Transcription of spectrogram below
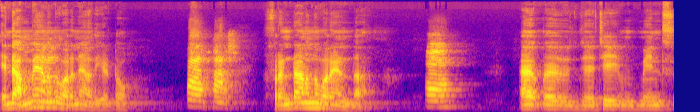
എന്റെ അമ്മയാണെന്ന് പറഞ്ഞാൽ മതി കേട്ടോ. ഫ്രണ്ടാണെന്ന് പറയണ്ട. മീൻസ്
